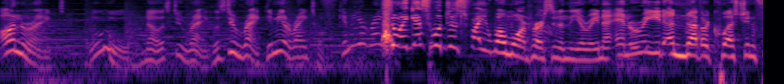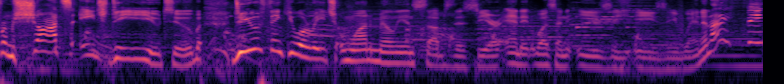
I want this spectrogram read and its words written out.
Unranked. Ooh, no, let's do rank. Let's do rank. Give me a ranked one. Give me a rank. So I guess we'll just fight one more person in the arena and read another question from Shots HD YouTube. Do you think you will reach 1 million subs this year? And it was an easy, easy win. And I think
